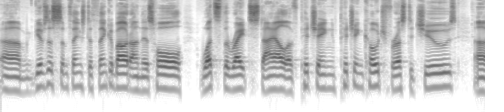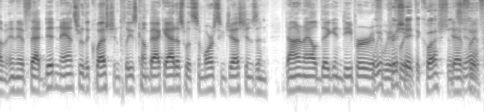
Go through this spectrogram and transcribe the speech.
um, gives us some things to think about on this whole what's the right style of pitching pitching coach for us to choose. Um, and if that didn't answer the question, please come back at us with some more suggestions, and Don and I'll dig in deeper. If we we, if appreciate the questions. yeah, Yeah, if, We, if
